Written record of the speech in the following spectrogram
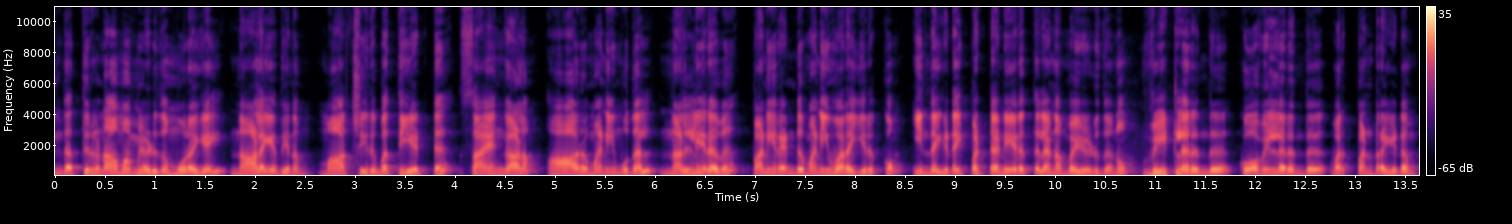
இந்த திருநாமம் எழுதும் முறையை நாளைய தினம் மார்ச் இருபத்தி எட்டு சாயங்காலம் ஆறு மணி முதல் நள்ளிரவு பனிரெண்டு மணி வரை இருக்கும் இந்த இடைப்பட்ட நேரத்தில் நம்ம எழுதணும். வீட்டில இருந்து கோவில்ல இருந்து ஒர்க் பண்ற இடம்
